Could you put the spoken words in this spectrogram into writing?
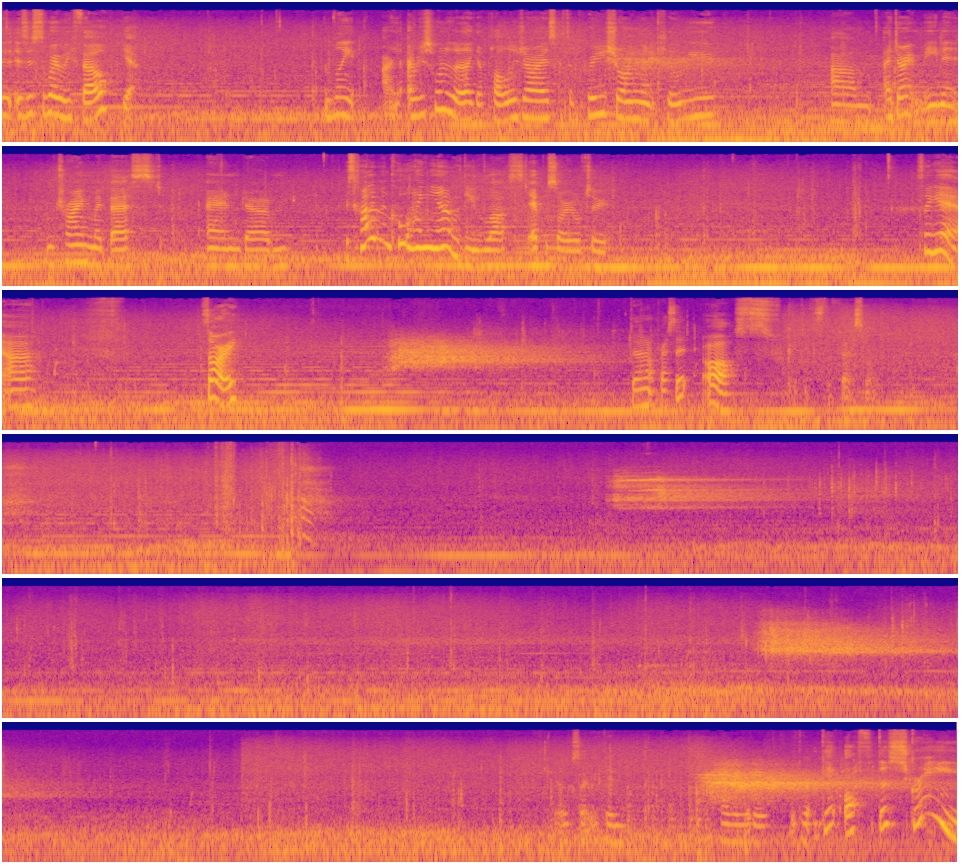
Is, is this the way we fell? Yeah. Emily, I, I just wanted to like apologize because I'm pretty sure I'm gonna kill you. Um, I don't mean it. I'm trying my best, and um, it's kind of been cool hanging out with you last episode or two. So yeah, uh, sorry. Did I not press it? Oh, s- it's the first one.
